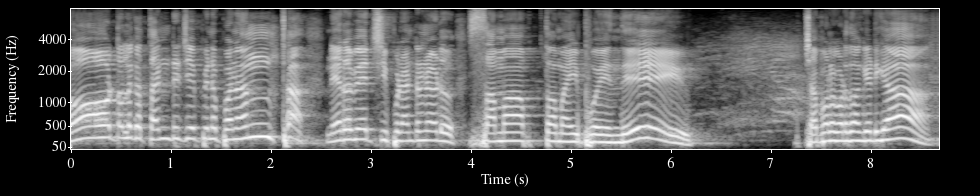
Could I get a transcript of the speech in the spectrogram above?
టోటల్గా తండ్రి చెప్పిన పని అంతా నెరవేర్చి ఇప్పుడు అంటున్నాడు సమాప్తమైపోయింది. చెప్పలు కొడదాం గట్టిగా?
